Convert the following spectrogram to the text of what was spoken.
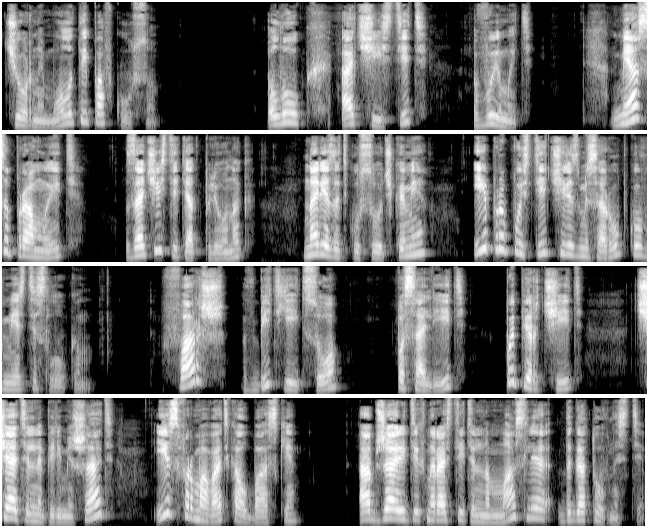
черный молотый по вкусу. Лук очистить, вымыть. Мясо промыть, зачистить от пленок, нарезать кусочками и пропустить через мясорубку вместе с луком. В фарш вбить яйцо, посолить, поперчить, тщательно перемешать и сформовать колбаски. Обжарить их на растительном масле до готовности.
